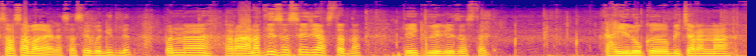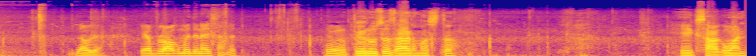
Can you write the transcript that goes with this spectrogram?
ससा बघायला. ससे बघितलेत पण रानातली ससे जे असतात ना ते एक वेगळेच असतात. काही लोक बिचारांना जाऊ द्या. या ब्लॉगमध्ये नाही सांगत. हे बघा पेरूचं झाड मस्त. हे एक सागवान.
